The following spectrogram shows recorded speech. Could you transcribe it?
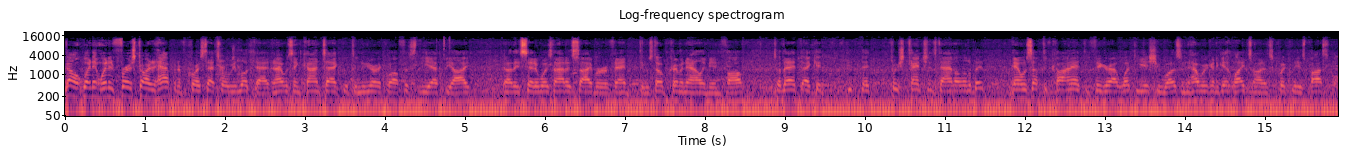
No, when it, when it first started happening, of course, that's what we looked at. And I was in contact with the New York office of the FBI. You know, they said it was not a cyber event. There was no criminality involved. So that I could that pushed tensions down a little bit. And it was up to Con Ed to figure out what the issue was and how we are going to get lights on as quickly as possible.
